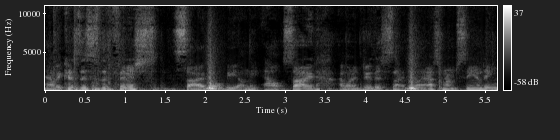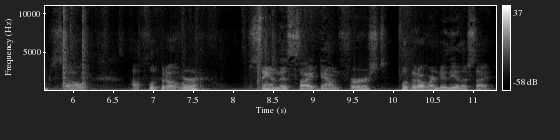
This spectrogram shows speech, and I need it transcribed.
Now because this is the finished side that will be on the outside, I want to do this side last when I'm sanding. So I'll flip it over, sand this side down first, flip it over and do the other side.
